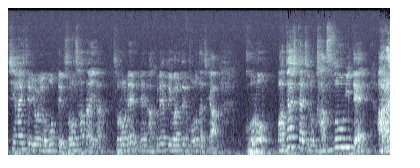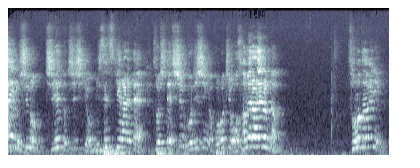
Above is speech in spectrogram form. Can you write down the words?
支配しているように思っているそのサタンやそのねね悪霊と言われている者たちがこの私たちの活動を見てあらゆる種の知恵と知識を見せつけられてそして主ご自身がこの地を治められるんだ。そのために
